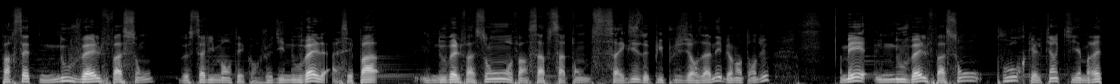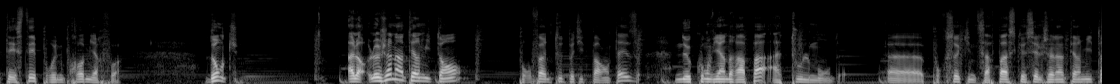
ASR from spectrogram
par cette nouvelle façon de s'alimenter. Quand je dis nouvelle, c'est pas une nouvelle façon, enfin ça, ça, tombe, ça existe depuis plusieurs années bien entendu, mais une nouvelle façon pour quelqu'un qui aimerait tester pour une première fois. Donc, alors le jeûne intermittent, pour faire une toute petite parenthèse, ne conviendra pas à tout le monde. Euh, pour ceux qui ne savent pas ce que c'est le jeûne intermittent,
